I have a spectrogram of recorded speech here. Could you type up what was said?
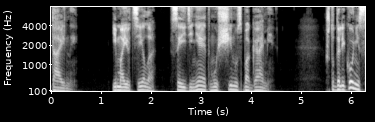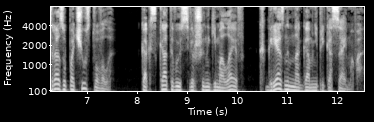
тайны, и мое тело соединяет мужчину с богами, что далеко не сразу почувствовала, как скатываюсь с вершины Гималаев к грязным ногам неприкасаемого.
